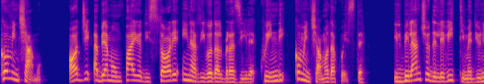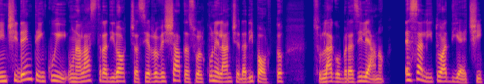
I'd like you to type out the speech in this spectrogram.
cominciamo. Oggi abbiamo un paio di storie in arrivo dal Brasile, quindi cominciamo da queste. Il bilancio delle vittime di un incidente in cui una lastra di roccia si è rovesciata su alcune lance da diporto, sul lago brasiliano, è salito a 10,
